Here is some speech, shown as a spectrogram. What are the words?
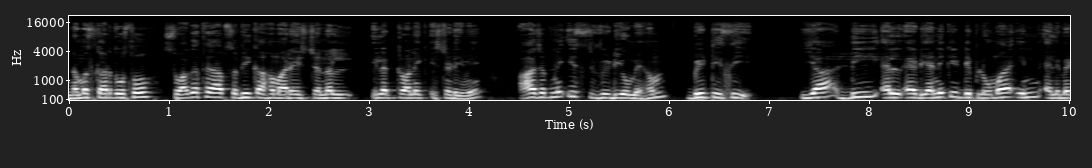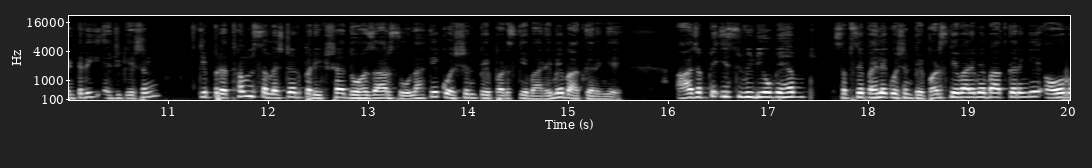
नमस्कार दोस्तों, स्वागत है आप सभी का हमारे इस चैनल इलेक्ट्रॉनिक स्टडी में। आज अपने इस वीडियो में हम बीटीसी या डीएलएड यानी कि डिप्लोमा इन एलिमेंट्री एजुकेशन के प्रथम सेमेस्टर परीक्षा 2016 के क्वेश्चन पेपर्स के बारे में बात करेंगे। आज अपने इस वीडियो में हम सबसे पहले क्वेश्चन पेपर्स के बारे में बात करेंगे और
